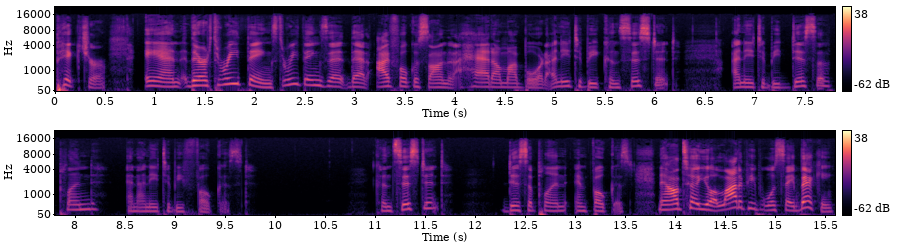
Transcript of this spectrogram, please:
picture. And there are three things, three things that that I focus on that I had on my board. I need to be consistent, I need to be disciplined, and I need to be focused. Consistent, disciplined, and focused. Now I'll tell you, a lot of people will say, Becky,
